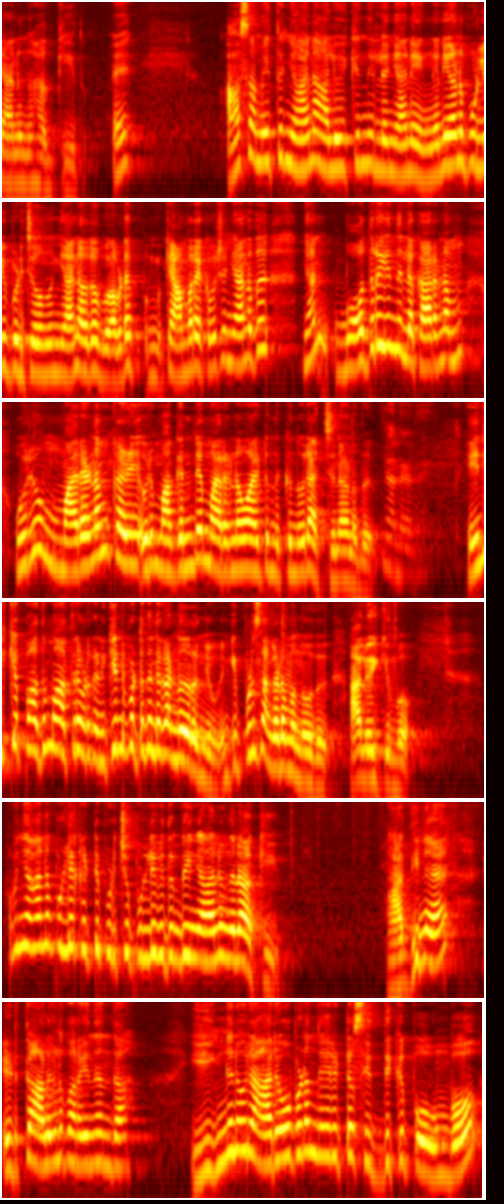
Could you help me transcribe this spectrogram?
ഞാനൊന്ന് ഹഗ് ചെയ്തു. ഏ? ആ സമയത്ത് ഞാൻ ആലോചിക്കുന്നില്ല ഞാൻ എങ്ങനെയാണ് പുള്ളി പിടിച്ചതെന്നും. ഞാൻ അത് അവിടെ ക്യാമറയൊക്കെ പക്ഷെ ഞാനത് ഞാൻ ബോധർ ചെയ്യുന്നില്ല. കാരണം ഒരു മരണം കഴി ഒരു മകന്റെ മരണമായിട്ട് നിൽക്കുന്ന ഒരു അച്ഛനാണത്. എനിക്കപ്പോൾ അത് മാത്രമേ അവിടെ എനിക്ക് എന്റെ പെട്ടെന്ന് എന്റെ കണ്ണ് നിറഞ്ഞു? എനിക്കിപ്പോഴും സങ്കടം വന്നു അത് ആലോചിക്കുമ്പോൾ അപ്പോൾ ഞാൻ ആ പുള്ളിയെ കെട്ടിപ്പിടിച്ചു പുള്ളി വിതുമ്പി ഞാനും ഇങ്ങനെ ആക്കി. അതിനെ എടുത്ത ആളുകൾ പറയുന്നത് എന്താ? ഇങ്ങനെ ഒരു ആരോപണം നേരിട്ട സിദ്ധിക്ക് പോകുമ്പോൾ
